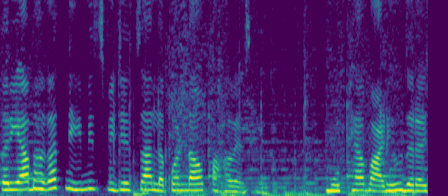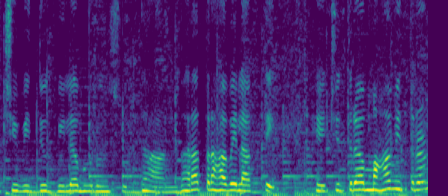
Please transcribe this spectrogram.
तर या भागात नेहमीच विजेचा लपंडाव पाहाव्यास मिळतो. मोठ्या वाढीव दराची विद्युत बिलं भरून सुद्धा अंधारात राहावे लागते. हे चित्र महावितरण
